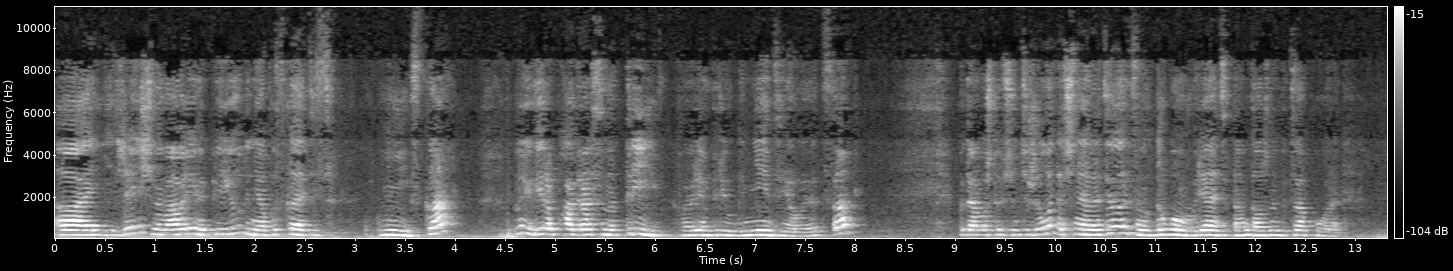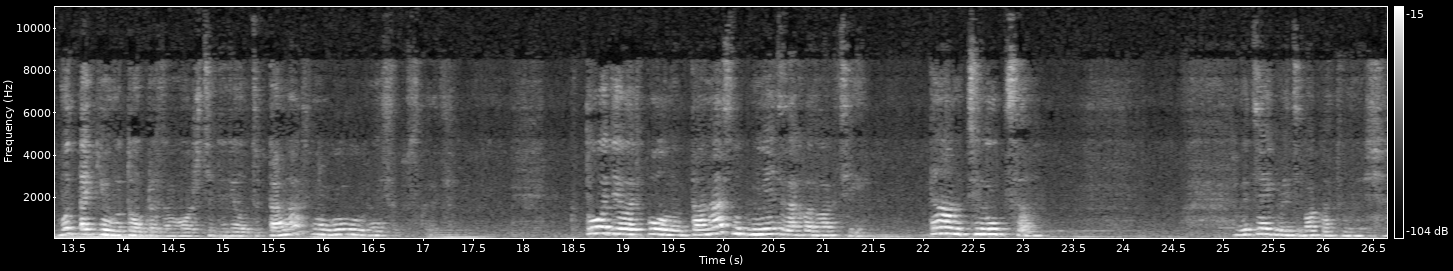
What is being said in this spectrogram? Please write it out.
А, женщины во время периода не опускайтесь низко. Ну и Вира Бхадрасана 3 во время периода не делается, потому что очень тяжело, точнее она делается, но в другом варианте там должны быть опоры. Вот таким вот образом можете это делать уттанас, но голову вниз опускать. Кто делает полный уттанас, ну поменяйте захват локтей. Там тянуться. Вытягивайте бока туловища.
